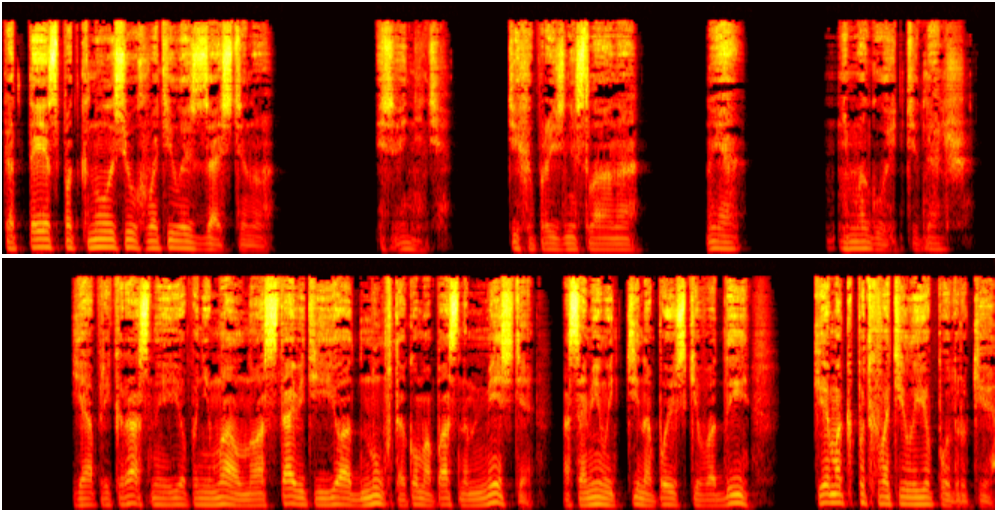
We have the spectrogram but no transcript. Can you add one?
Каттея споткнулась и ухватилась за стену. «Извините», — тихо произнесла она, — «но я не могу идти дальше». Я прекрасно ее понимал, но оставить ее одну в таком опасном месте, а самим идти на поиски воды, Кемок подхватил ее под руки.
